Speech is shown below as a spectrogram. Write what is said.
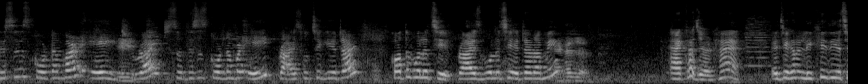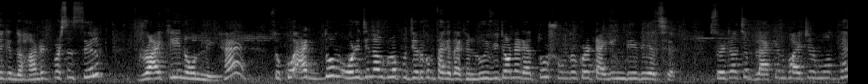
this is code number eight right so this is code number eight price হচ্ছে কি এটার কত বলেছে? প্রাইস বলেছে এটার আমি এক হাজার এক হ্যাঁ? এই যেখানে লিখে দিয়েছে কিন্তু hundred percent silk dry clean only হ্যাঁ? তো একদম অরিজিনালগুলো যেরকম থাকে দেখেন লুই ভিটনের এত সুন্দর করে ট্যাগিং দিয়ে দিয়েছে। সো এটা হচ্ছে ব্ল্যাক এন্ড হোয়াইটের মধ্যে।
